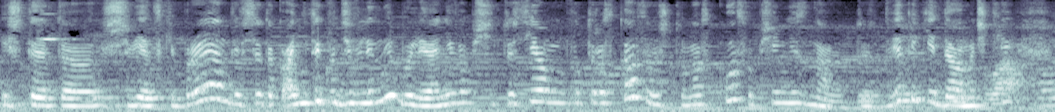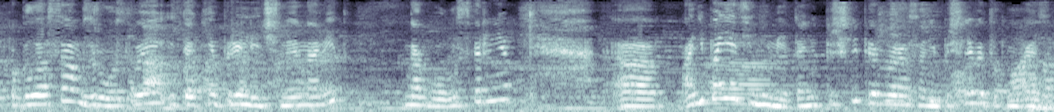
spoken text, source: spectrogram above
и что это шведский бренд, и все такое. Они так удивлены были, они вообще, то есть я вам вот рассказываю, что у нас кос вообще не знают. То есть две такие дамочки, по голосам взрослые и такие приличные на вид, на голос, вернее, а, они понятия не имеют. Они пришли первый раз, они пришли в этот магазин.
